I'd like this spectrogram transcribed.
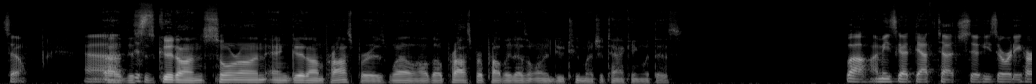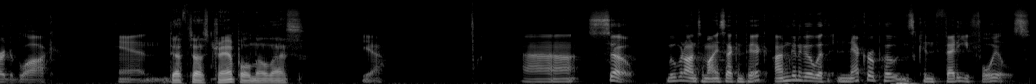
So, uh, uh, this, this, is good on Sauron and good on Prosper as well. Although Prosper probably doesn't want to do too much attacking with this. Well, I mean, he's got Death Touch, so he's already hard to block. And Death Touch Trample, no less. Yeah. Uh, so Moving on to my second pick, I'm going to go with Necropotence Confetti Foils.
